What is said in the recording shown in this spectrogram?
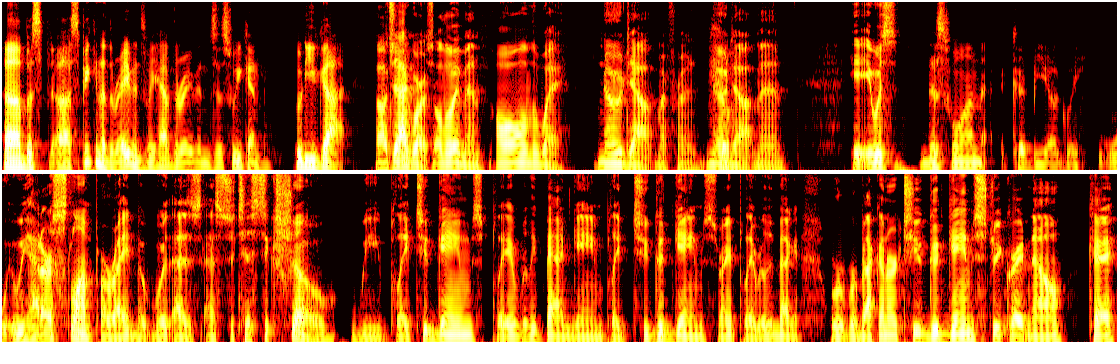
Uh, but sp- uh, speaking of the Ravens, we have the Ravens this weekend. Who do you got? Oh, Jaguars, all the way, man. All the way. No doubt, my friend. No doubt, man. It, it was This one could be ugly. we we had our slump, all right, but as as statistics show, we play two games, play a really bad game, play two good games, right? Play a really bad game. We're, we're back on our two good games streak right now. Okay,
